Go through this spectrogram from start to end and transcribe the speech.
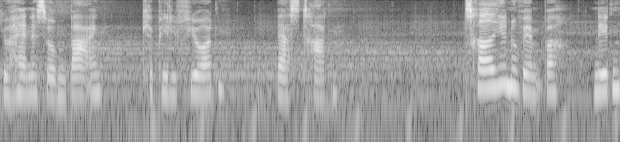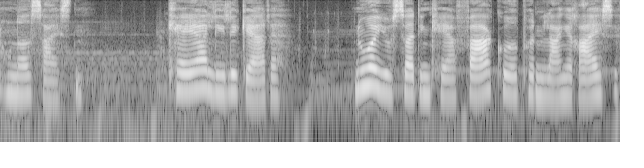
Johannes åbenbaring, kapitel 14, vers 13. 3. november 1916. Kære lille Gerda, nu er jo så din kære far gået på den lange rejse,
